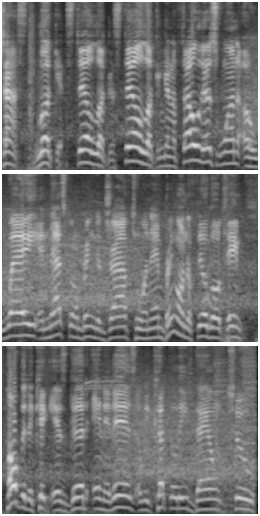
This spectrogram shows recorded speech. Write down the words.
Johnson looking, still looking, still looking. Gonna throw this one away, and that's gonna bring the drive to an end. Bring on the field goal team. Hopefully the kick is good, and it is, and we cut the lead down to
